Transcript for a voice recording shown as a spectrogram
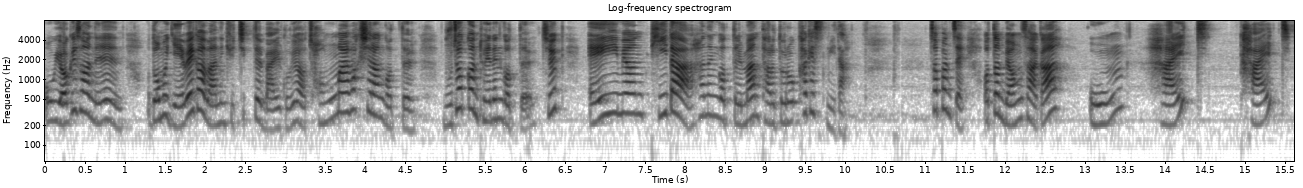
어, 여기서는 너무 예외가 많은 규칙들 말고요. 정말 확실한 것들, 무조건 되는 것들, 즉 A면 B다 하는 것들만 다루도록 하겠습니다. 첫 번째, 어떤 명사가 옹, heit, kite,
